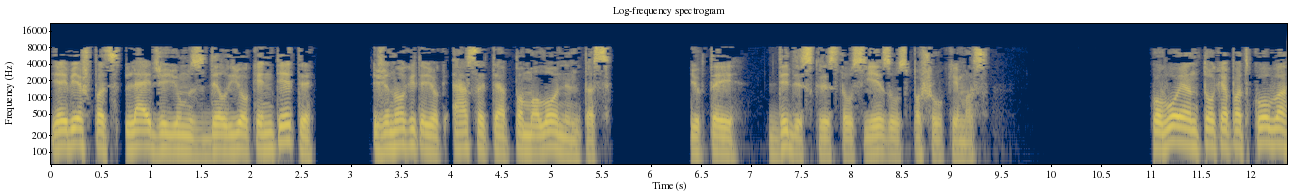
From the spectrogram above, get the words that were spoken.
Jei viešpats leidžia jums dėl jo kentėti, žinokite, jog esate pamalonintas, juk tai didis Kristaus Jėzaus pašaukimas. Kovojant tokią pat kovą,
